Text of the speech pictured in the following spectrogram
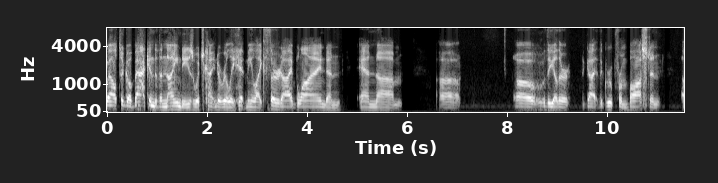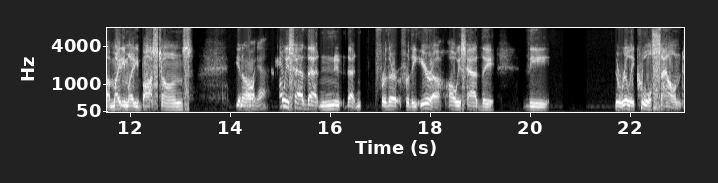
well to go back into the 90s which kind of really hit me like third eye blind and and um uh oh the other the guy the group from boston uh, mighty mighty Bosstones. You know oh, yeah. always had that new that for their for the era always had the the the really cool sound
